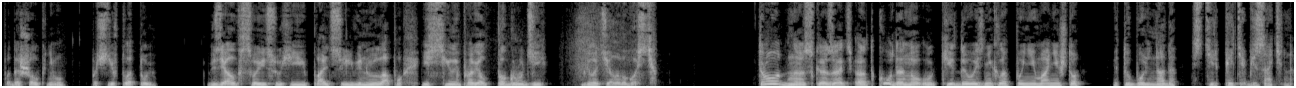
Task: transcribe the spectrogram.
подошел к нему почти вплотную, взял в свои сухие пальцы львиную лапу и силой провел по груди белотелого гостя. Трудно сказать, откуда, но у Кида возникло понимание, что эту боль надо стерпеть обязательно.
